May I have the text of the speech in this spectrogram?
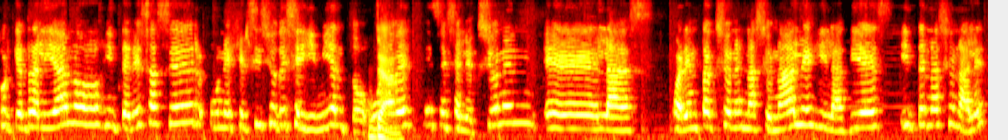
porque en realidad nos interesa hacer un ejercicio de seguimiento. Una vez que se seleccionen eh, las 40 acciones nacionales y las 10 internacionales,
